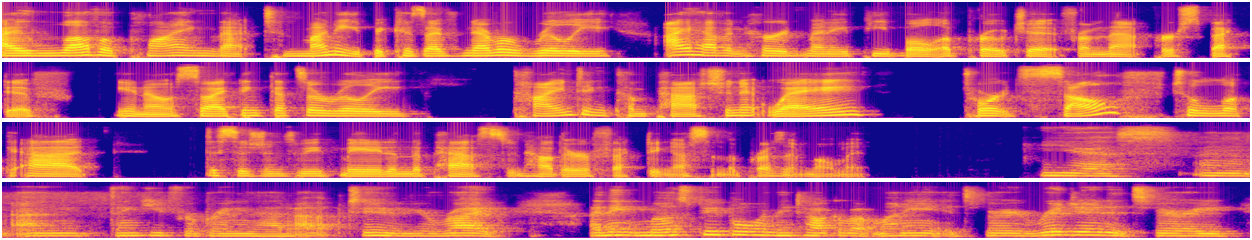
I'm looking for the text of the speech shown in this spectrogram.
I love applying that to money because I've never really, I haven't heard many people approach it from that perspective, you know? So I think that's a really kind and compassionate way towards self to look at decisions we've made in the past and how they're affecting us in the present moment. Yes, and and thank you for bringing that up too. You're right. I think most people when they talk about money, it's very rigid. It's very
